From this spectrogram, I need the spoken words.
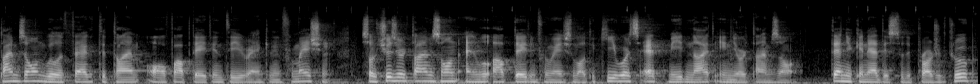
Time zone will affect the time of updating the ranking information. So choose your time zone and will update information about the keywords at midnight in your time zone. Then you can add this to the project group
